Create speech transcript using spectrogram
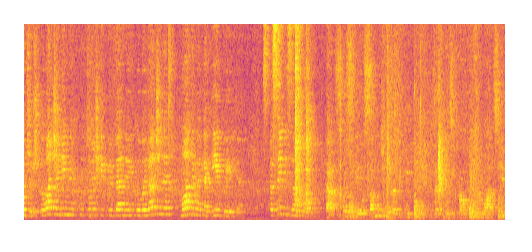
Отже, шкала чарівних куточків Південної Кобилячини матиме такий вигляд. Спасибі за увагу. Так, спасибі, Олександрович, за такі, за таку цікаву інформацію.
